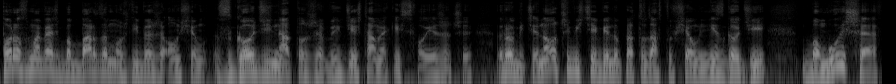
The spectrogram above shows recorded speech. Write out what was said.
porozmawiać, bo bardzo możliwe, że on się zgodzi na to, że wy gdzieś tam jakieś swoje rzeczy robicie. No oczywiście wielu pracodawców się nie zgodzi, bo mój szef,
